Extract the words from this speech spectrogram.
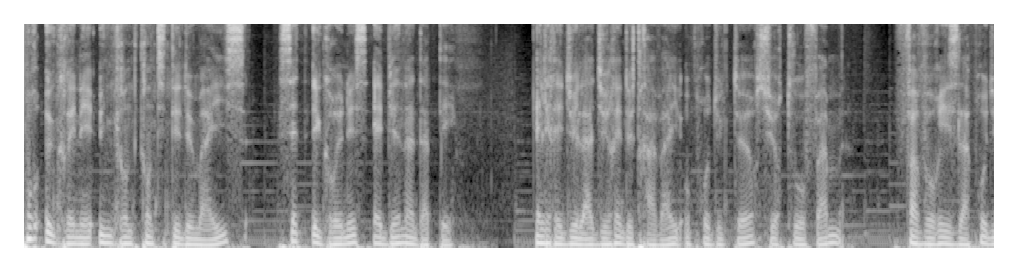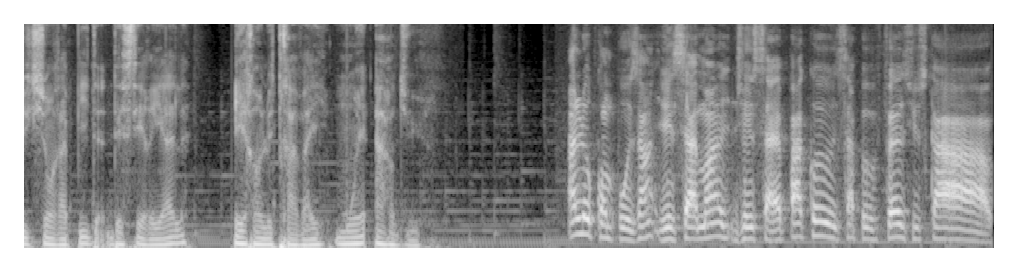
Pour égrener une grande quantité de maïs, cette égreneuse est bien adaptée. Elle réduit la durée de travail aux producteurs, surtout aux femmes, favorise la production rapide des céréales et rend le travail moins ardu. En le composant, je ne savais, pas que ça peut faire jusqu'à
